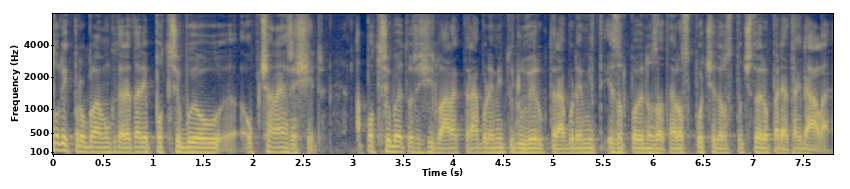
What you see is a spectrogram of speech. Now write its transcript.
Tolik problémů, které tady potřebují občané řešit. A potřebuje to řešit vláda, která bude mít tu důvěru, která bude mít i zodpovědnost za ten rozpočet, rozpočtové dopady a tak dále.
